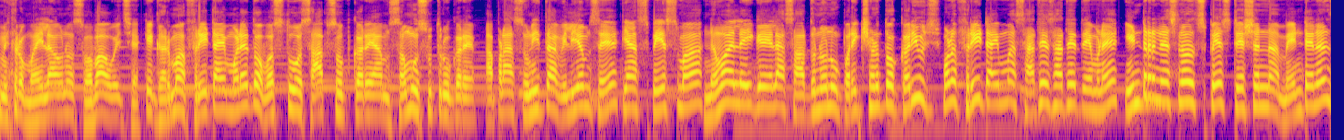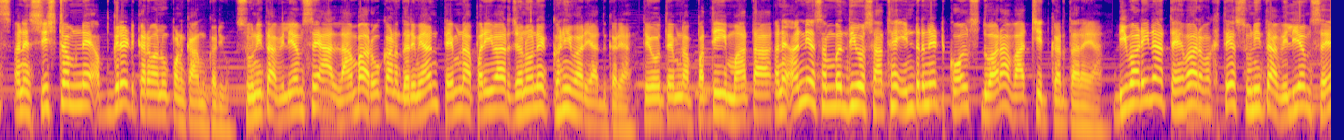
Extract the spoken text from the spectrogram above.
મિત્રો, મહિલાઓનો સ્વભાવ હોય છે કે ઘરમાં ફ્રી ટાઈમ મળે તો વસ્તુઓ સાફસૂફ કરે, આમ સમૂહ સૂત્રું કરે. આપણા સુનિતા વિલિયમ્સે ત્યાં સ્પેસમાં નવા લઈ ગયેલા સાધનોનું પરીક્ષણ તો કર્યું જ, પણ ફ્રી ટાઈમમાં સાથે સાથે તેમણે ઇન્ટરનેશનલ સ્પેસ સ્ટેશનના મેન્ટેનન્સ અને સિસ્ટમને અપગ્રેડ કરવાનું પણ કામ કર્યું. સુનિતા વિલિયમ્સે આ લાંબા રોકાણ દરમિયાન તેમના પરિવારજનોને ઘણીવાર યાદ કર્યા. તેઓ તેમના પતિ, માતા અને અન્ય સંબંધીઓ સાથે ઇન્ટરનેટ કોલ્સ દ્વારા વાતચીત કરતા રહ્યા. દિવાળીના તહેવાર વખતે સુનિતા વિલિયમ્સે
